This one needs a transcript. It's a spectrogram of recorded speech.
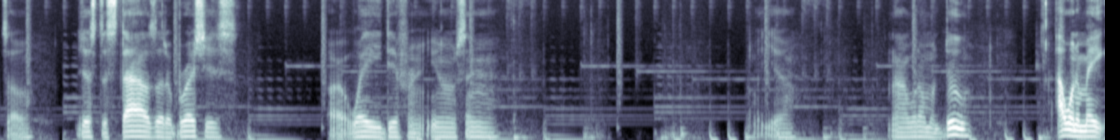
So just the styles of the brushes are way different, you know what I'm saying? Now what I'm gonna do, I wanna make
